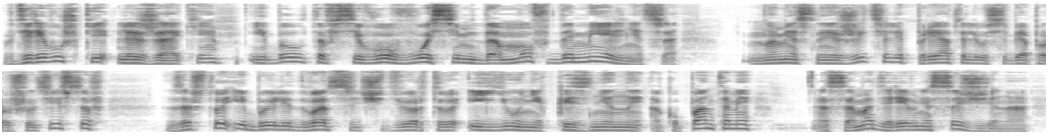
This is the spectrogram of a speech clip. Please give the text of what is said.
В деревушке Лежаки и было-то всего восемь домов да мельница, но местные жители прятали у себя парашютистов, за что и были 24 июня казнены оккупантами, а сама деревня сожжена –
